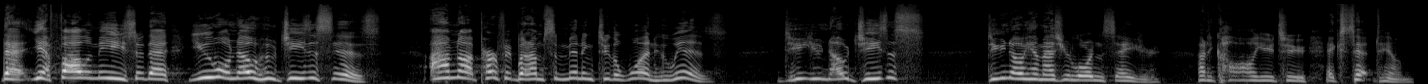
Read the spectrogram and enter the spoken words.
that, yeah, follow me so that you will know who Jesus is. I'm not perfect, but I'm submitting to the one who is. Do you know Jesus? Do you know him as your Lord and Savior? I'd call you to accept him,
